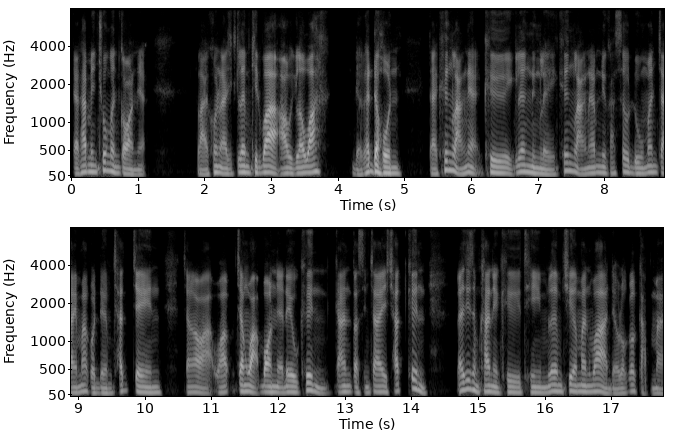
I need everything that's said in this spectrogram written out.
แต่ถ้าเป็นช่วงก่อนๆเนี่ย หลายคนอาจจะเริ่มคิดว่าเอาอีกแล้ววะ เดี๋ยวก็โดน แต่ครึ่งหลังเนี่ยคืออีกเรื่องหนึ่งเลย ครึ่งหลังนะครับนิวคาสเซิลดูมั่นใจมากกว่าเดิมชัดเจน จังหวะว่าจังหวะบอลเนี่ยเร็วขึ้น การตัดสินใจชัดขึ้น และที่สำคัญเนี่ยคือทีมเริ่มเชื่อมั่นว่า เดี๋ยวเราก็กลับมา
